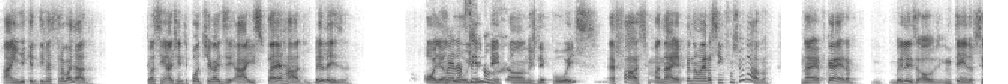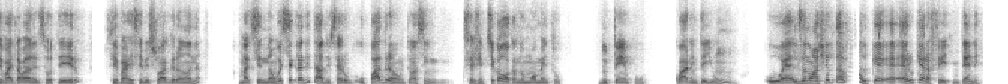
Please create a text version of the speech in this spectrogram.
ainda que ele tivesse trabalhado. Então, assim, a gente pode chegar e dizer, ah, isso tá errado, beleza. Olhando Mas hoje, assinou. 80 anos depois, é fácil, mas na época não era assim que funcionava. Na época era, beleza, ó, entenda, você vai trabalhar nesse roteiro, você vai receber sua grana, mas você não vai ser creditado. Isso era o, o padrão. Então, assim, se a gente se coloca no momento do tempo 41, o Ellis, eu não acho que ele tava errado, porque é- era o que era feito, entende?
